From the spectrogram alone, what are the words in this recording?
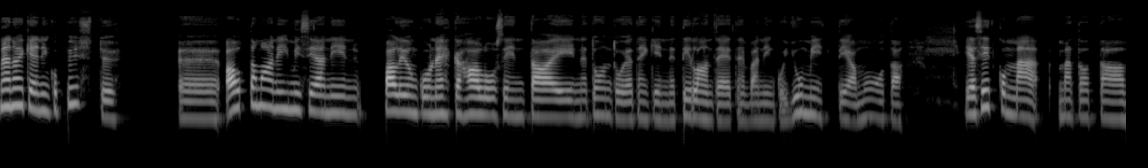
mä en oikein niin kuin pysty ö, auttamaan ihmisiä niin paljon kuin ehkä halusin, tai ne tuntuu jotenkin ne tilanteet, ne niin kuin jumitti ja muuta. Ja sitten kun mä, mä tota,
